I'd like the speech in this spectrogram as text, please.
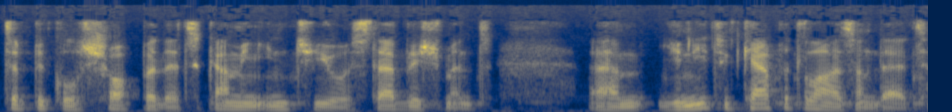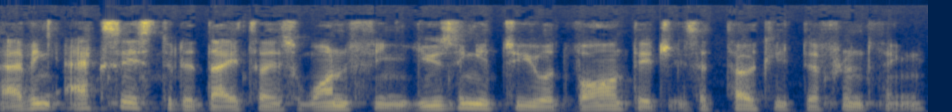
typical shopper that's coming into your establishment. Um, you need to capitalize on that. Having access to the data is one thing. Using it to your advantage is a totally different thing.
